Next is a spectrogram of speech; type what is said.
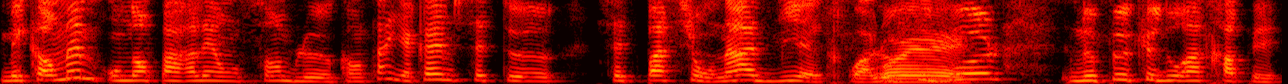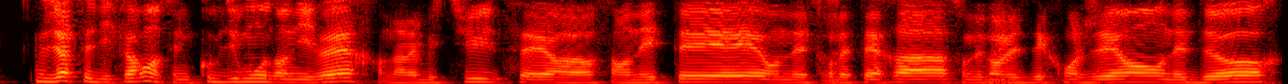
Mais quand même, on en parlait ensemble, Quentin. Il y a quand même cette euh, cette passion. On a hâte d'y être. Quoi. Le Ouais. football ne peut que nous rattraper. Déjà, c'est différent. C'est une Coupe du Monde en hiver. On a l'habitude, c'est euh, c'est en été, on est sur Ouais. les terrasses, on est dans Ouais. les écrans géants, on est dehors.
